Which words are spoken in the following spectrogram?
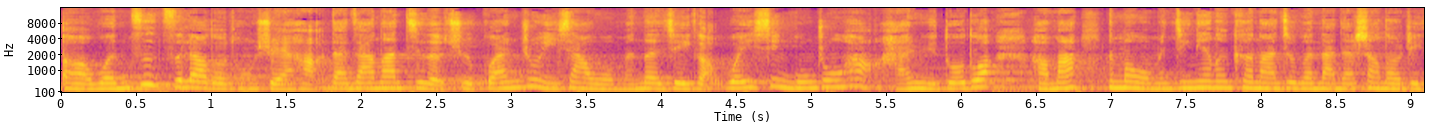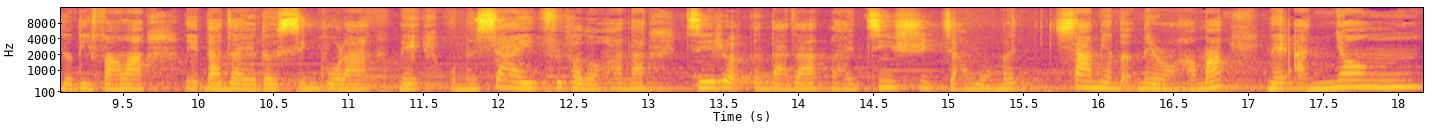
呃文字资料的同学哈，大家呢记得去关注一下我们的这个微信公众号韩。 韩语多多，好吗？那么我们今天的课呢，就跟大家上到这个地方啦，那大家也都辛苦啦，那我们下一次课的话呢，接着跟大家来继续讲我们下面的内容，好吗？那安녕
